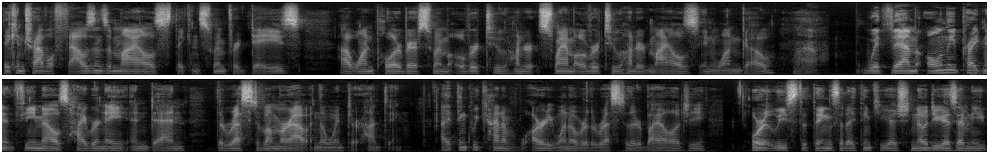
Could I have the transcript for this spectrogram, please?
They can travel thousands of miles. They can swim for days. Uh, one polar bear swim over 200 swam over 200 miles in one go. Wow. With them, only pregnant females hibernate and den. The rest of them are out in the winter hunting. I think we kind of already went over the rest of their biology, or at least the things that I think you guys should know. Do you guys have any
